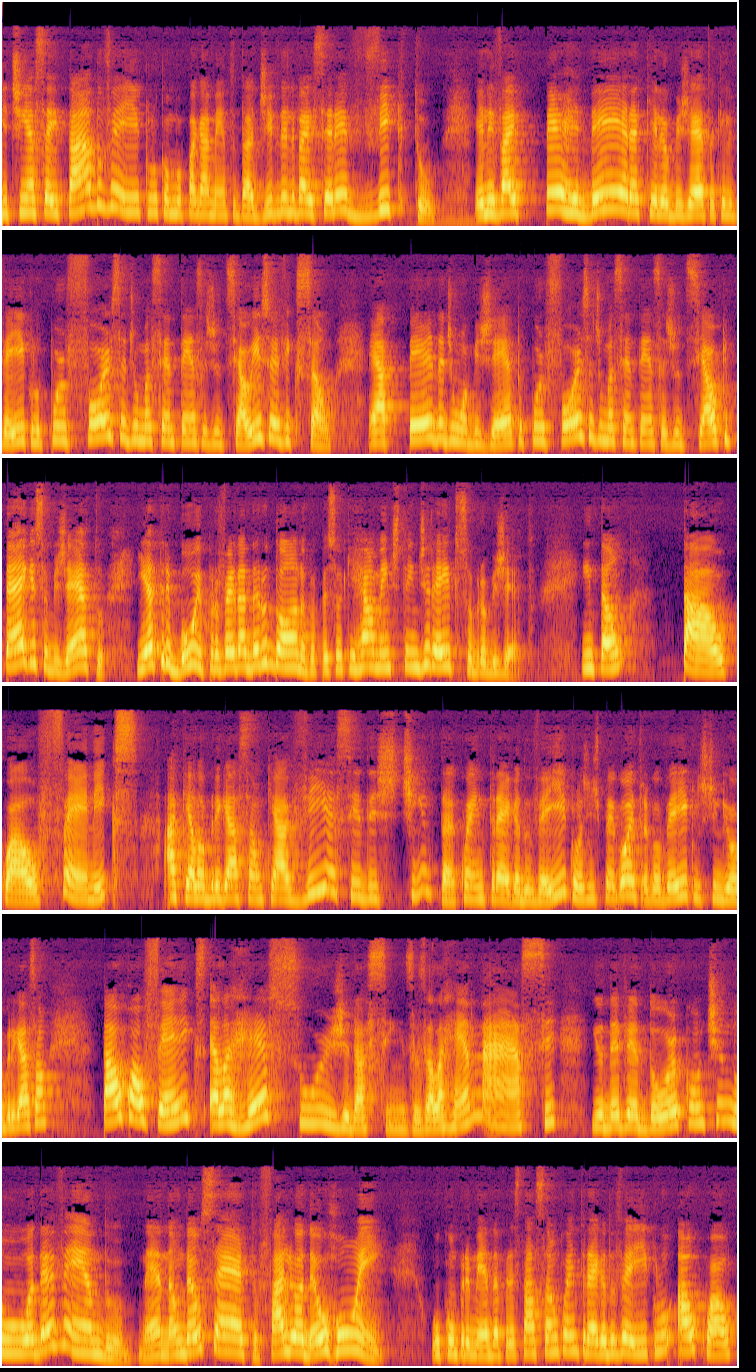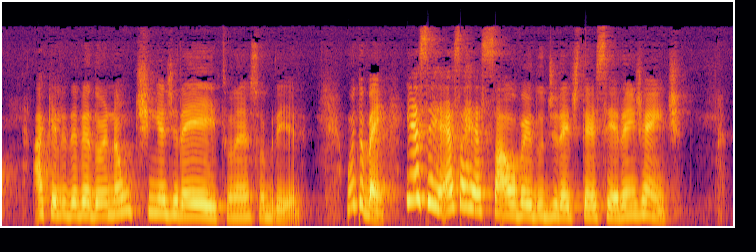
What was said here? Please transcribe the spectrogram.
que tinha aceitado o veículo como pagamento da dívida, ele vai ser evicto. Ele vai perder aquele objeto, aquele veículo, por força de uma sentença judicial. Isso é evicção. É a perda de um objeto por força de uma sentença judicial que pega esse objeto e atribui para o verdadeiro dono, para a pessoa que realmente tem direito sobre o objeto. Então, tal qual Fênix, aquela obrigação que havia sido extinta com a entrega do veículo, a gente pegou, entregou o veículo, extinguiu a obrigação, tal qual Fênix, ela ressurge das cinzas, ela renasce e o devedor continua devendo, né? Não deu certo, falhou, deu ruim o cumprimento da prestação com a entrega do veículo ao qual aquele devedor não tinha direito, né, sobre ele. Muito bem. E esse, essa ressalva aí do direito terceiro, hein, gente?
